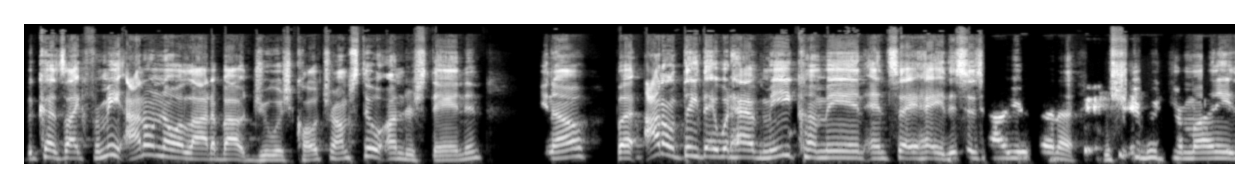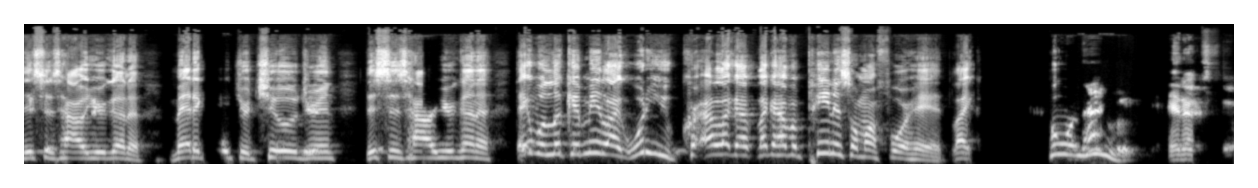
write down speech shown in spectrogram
Because, like, for me, I don't know a lot about Jewish culture. I'm still understanding, you know? But I don't think they would have me come in and say, hey, this is how you're going to distribute your money. This is how you're going to medicate your children. This is how you're going to. They would look at me like, what are you, like I, like I have a penis on my forehead. Like, who are you? And I still,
